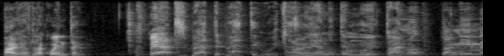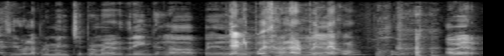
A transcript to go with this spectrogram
¿Pagas la cuenta? Espérate, espérate, espérate, güey. Estás mirándote muy. Todavía no, todavía ni me sirve la primer, primer drink en la peda. Ya ni puedes hablar, pendejo. No, güey. A ver.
